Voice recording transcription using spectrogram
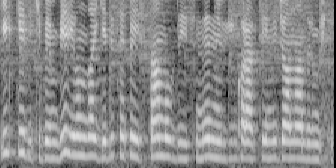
İlk kez 2001 yılında Yeditepe İstanbul dizisinde Nilgün karakterini canlandırmıştır.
